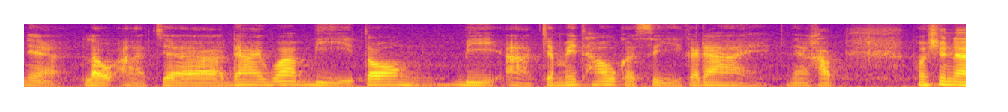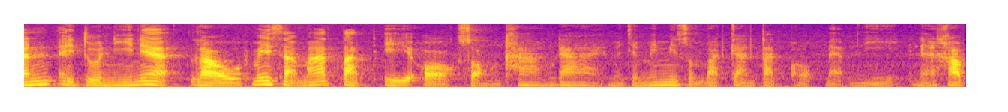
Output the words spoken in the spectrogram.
เนี่ยเราอาจจะได้ว่า B ต้อง B อาจจะไม่เท่ากับ C ก็ได้นะครับเพราะฉะนั้นไอ้ตัวนี้เนี่ยเราไม่สามารถตัด A ออก 2 ข้างได้ มันจะไม่มีสมบัติการตัดออกแบบนี้นะครับ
